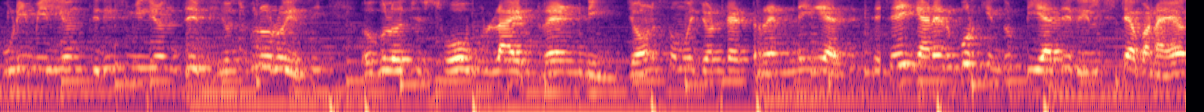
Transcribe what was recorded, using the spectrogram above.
কুড়ি মিলিয়ন তিরিশ মিলিয়ন যে ভিউজগুলো রয়েছে, ওগুলো হচ্ছে সব লাই ট্রেন্ডিং জন সময় জনটা ট্রেন্ডিং এ আছে, সে- সেই গানের উপর কিন্তু টিয়াদের রিলসটা বানায়।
